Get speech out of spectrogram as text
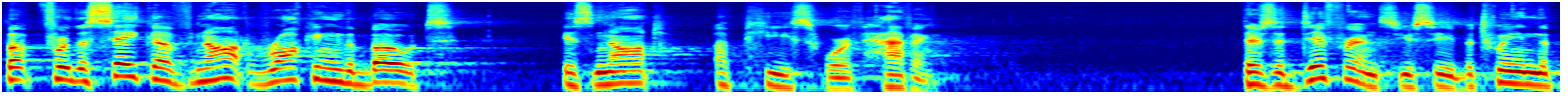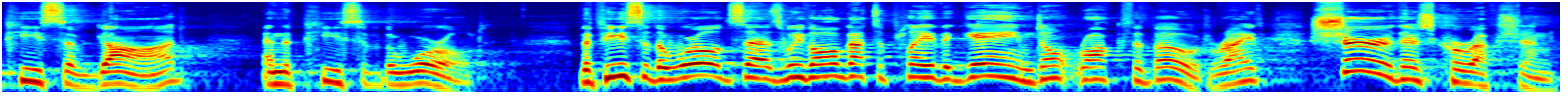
but for the sake of not rocking the boat, is not a peace worth having. There's a difference, you see, between the peace of God and the peace of the world. The peace of the world says we've all got to play the game, don't rock the boat, right? Sure, there's corruption.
